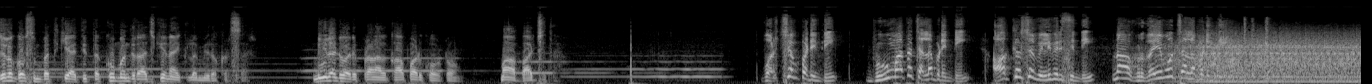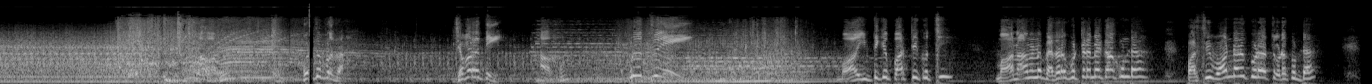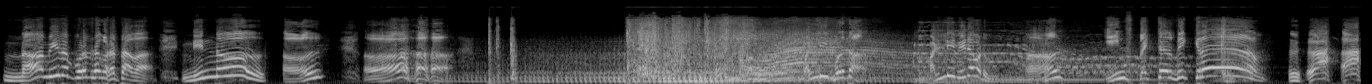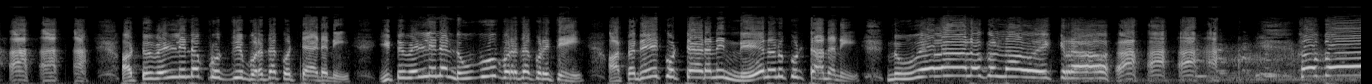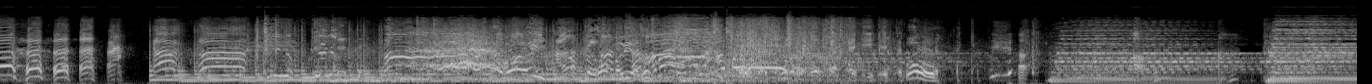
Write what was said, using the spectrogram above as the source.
ప్రజల కోసం బతికే అతి తక్కువ మంది రాజకీయ నాయకులు మీరు ఒకరు సార్. మీలాంటి వారి ప్రాణాలు కాపాడుకోవటం మా బాధ్యత. వర్షం పడింది భూమాత చల్లబడింది ఆకాశం వెలివిరిసింది నా హృదయము చల్లబడింది. జవరతి. పృథ్వీ. మా ఇంటికి పార్టీకొచ్చి మా నాన్నను బెదరగొట్టడమే కాకుండా పసి వాండను కూడా చూడకుండా నా మీద బురద కొడతావా? నిన్ను? మళ్ళీ బురద. మళ్ళీ వీడవడు. ఇన్స్పెక్టర్ విక్రమ్! అటు వెళ్ళిన పృథ్వీ బురద కొట్టాడని ఇటు వెళ్ళిన నువ్వు బురద కొడితే అతనే కొట్టాడని నేననుకుంటానని. నువ్వెలా అనుకున్నావు విక్రమ్? అబ్బా! ఓ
